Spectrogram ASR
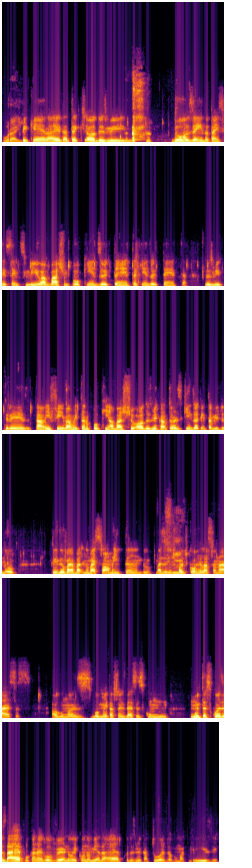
por aí. pequena, aí até que, ó, 2012 ainda tá em 600 mil, abaixa um pouco, 580, 580, 2013 e tal, enfim, vai aumentando um pouquinho, abaixou, ó, 2014, 580 mil de novo, entendeu? Vai, não vai só aumentando, mas a gente Sim. pode correlacionar essas, algumas movimentações dessas com muitas coisas da época, né? Governo, economia da época, 2014, alguma crise.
